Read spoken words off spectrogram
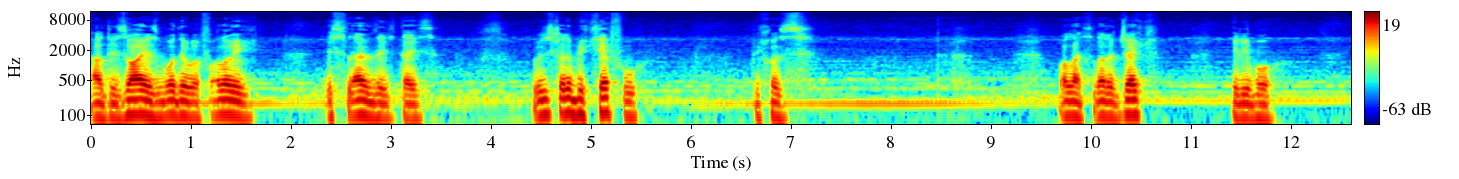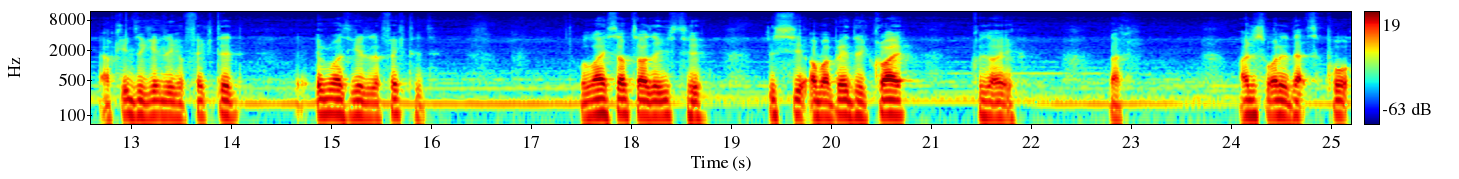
our desires more than we're following Islam these days. We're just going to be careful because, well, it's not a joke anymore. Our kids are getting affected. Everyone's getting affected. Well, I sometimes I used to just sit on my bed and cry because I, like, I just wanted that support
